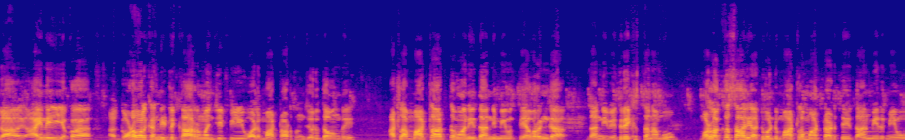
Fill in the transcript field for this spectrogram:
గ్రా ఆయన ఈ యొక్క గొడవలకు అన్నింటికి కారణం అని చెప్పి వాళ్ళు మాట్లాడటం జరుగుతూ ఉంది. అట్లా మాట్లాడటం అని దాన్ని మేము తీవ్రంగా దాన్ని వ్యతిరేకిస్తున్నాము. మళ్ళొక్కసారి అటువంటి మాటలు మాట్లాడితే దాని మీద మేము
